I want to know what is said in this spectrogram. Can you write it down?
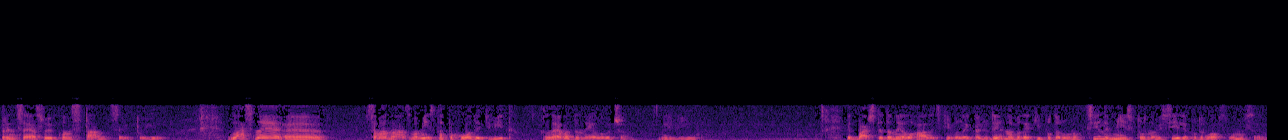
принцесою Констанцитою. Власне, е, сама назва міста походить від Лева Даниловича Львів. Як бачите, Данило Галицький велика людина, великий подарунок. Ціле місто на весілля подарував своєму сину.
